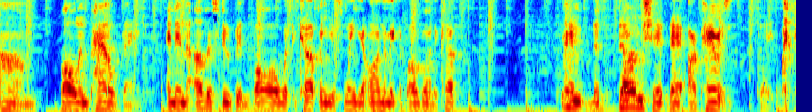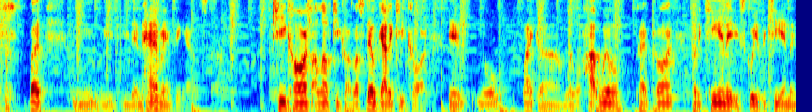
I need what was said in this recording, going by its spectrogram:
um, ball and paddle thing. And then the other stupid ball with the cup and you swing your arm to make the ball go in the cup. Man, the dumb shit that our parents played with. but we, we, we, didn't have anything else. Uh, key cards, I love key cards. I still got a key car. It little like um little Hot Wheel type car. Put a key in it, you squeeze the key and the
